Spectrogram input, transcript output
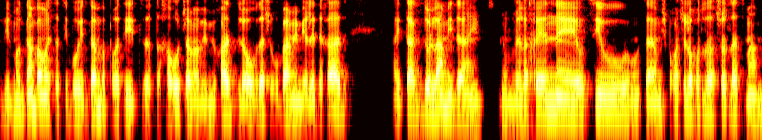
ללמוד גם במערכת הציבורית, גם בפרטית, התחרות שם במיוחד לאור העובדה שרובם עם ילד אחד הייתה גדולה מדי ולכן אה, הוציאו את המשפחות שלא יכולות להרשות לעצמם,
